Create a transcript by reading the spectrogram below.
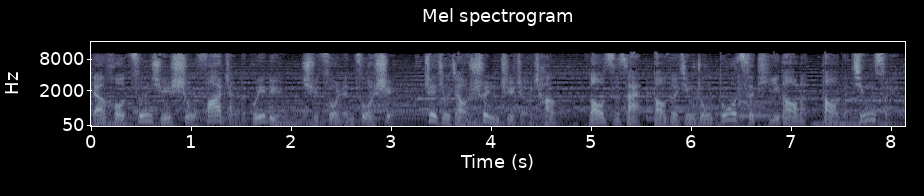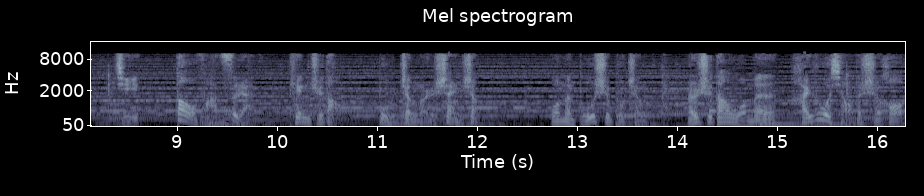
然后遵循事物发展的规律去做人做事，这就叫顺之者昌。老子在《道德经》中多次提到了道的精髓，即道法自然，天之道，不争而善胜。我们不是不争，而是当我们还弱小的时候，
